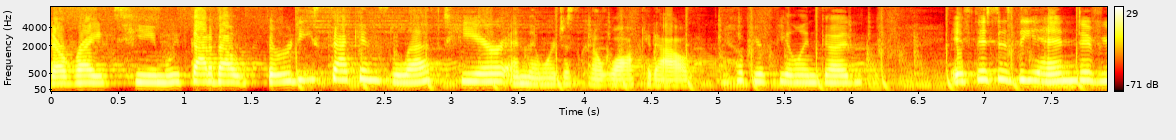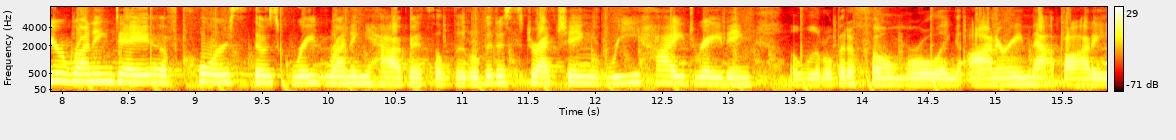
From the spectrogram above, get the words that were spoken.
Right, all right, team. We've got about 30 seconds left here, and then we're just going to walk it out. I hope you're feeling good. If this is the end of your running day, of course, those great running habits a little bit of stretching, rehydrating, a little bit of foam rolling, honoring that body.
